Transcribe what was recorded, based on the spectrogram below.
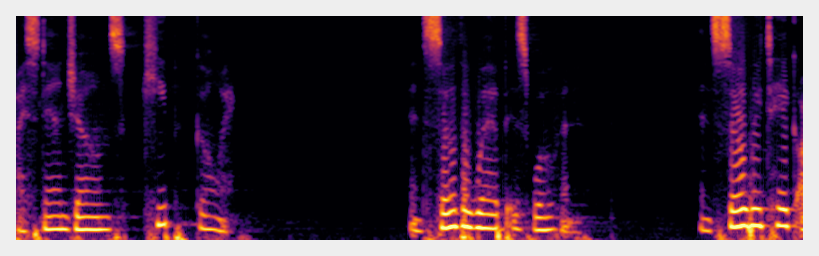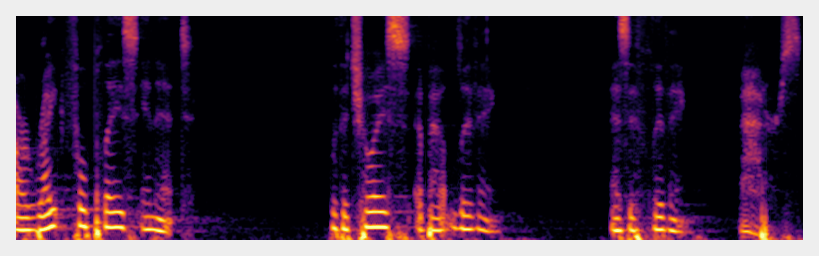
by Stan Jones. Keep going. And so the web is woven. And so we take our rightful place in it with a choice about living as if living matters.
